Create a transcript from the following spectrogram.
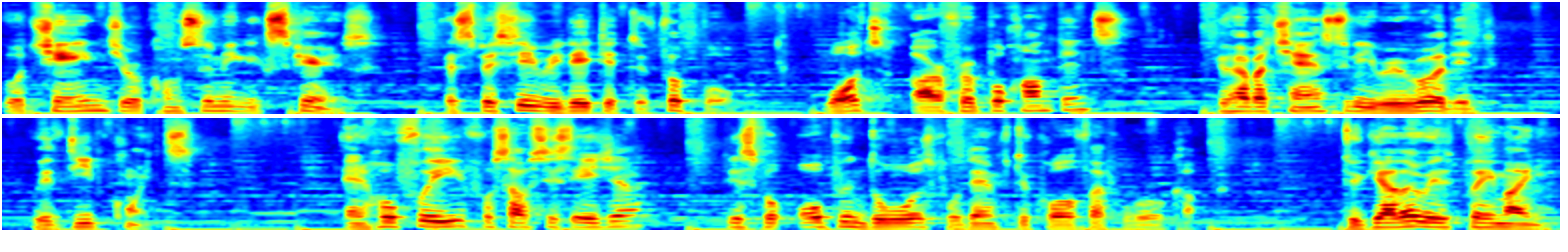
will change your consuming experience especially related to football. Watch our football contents, you have a chance to be rewarded with DEAPcoins. And hopefully for Southeast Asia, this will open doors for them to qualify for World Cup. Together with Play Mining,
